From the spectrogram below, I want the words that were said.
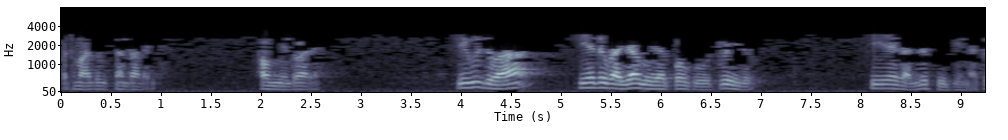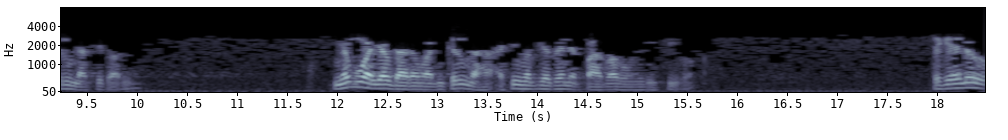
ပထမဆုံးစမ်းတတ်လိုက်တယ်အောင်မြင်သွားတယ်ရှိဥစွာဆင်းရဲဒုက္ခရောက်နေတဲ့ပုဂ္ဂိုလ်တွေ့လို့ဆဆင်းရဲကလွတ်စေခြင်းကကရုဏာဖြစ်သွားပြီမြတ်ဘုရားရောက်တာတော့မှဒီကရုဏာဟာအရှင်မပြတ်ဘဲနဲ့ပါသွားပုံလေးရှိပေါ့တကယ်လို့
